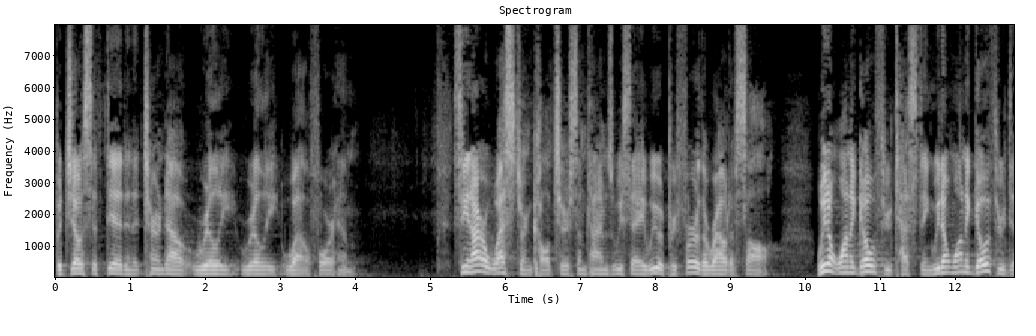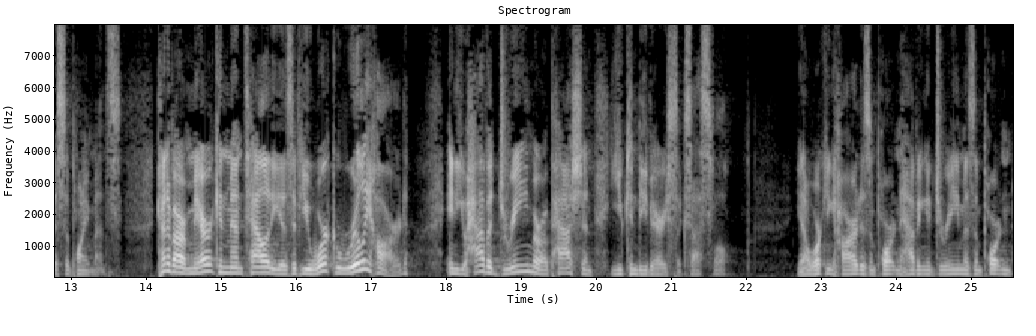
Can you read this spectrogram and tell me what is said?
but Joseph did, and it turned out really, really well for him. See, in our Western culture, sometimes we say we would prefer the route of Saul. We don't want to go through testing, we don't want to go through disappointments. Kind of our American mentality is if you work really hard and you have a dream or a passion, you can be very successful. You know, working hard is important, having a dream is important.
